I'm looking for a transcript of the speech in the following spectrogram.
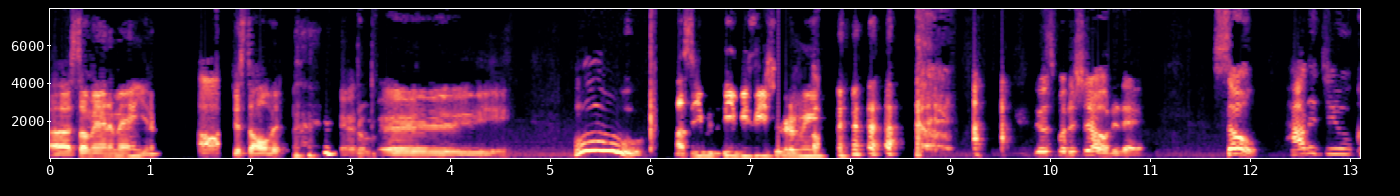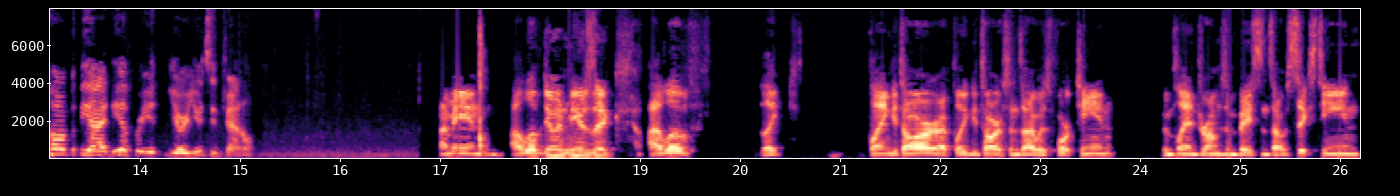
Uh, some anime, you know, Oh. just all of it. Anime. Woo! I'll see you with the DBZ shirt. I mean, oh. Just for the show today. So, how did you come up with the idea for your, YouTube channel? I mean, I love doing music. I love like playing guitar. I've played guitar since I was 14. Been playing drums and bass since I was 16.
